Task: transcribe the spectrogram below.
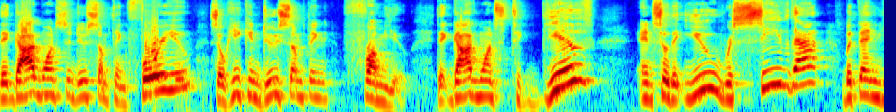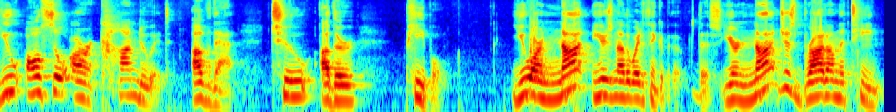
That God wants to do something for you so he can do something from you. That God wants to give and so that you receive that, but then you also are a conduit of that to other people. You are not, here's another way to think of this you're not just brought on the team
